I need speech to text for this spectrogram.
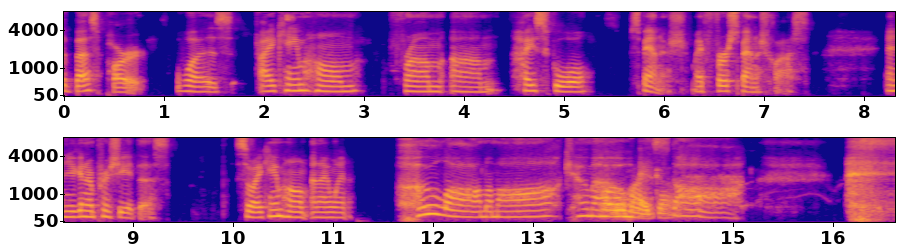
the best part was i came home from um, high school spanish my first spanish class. And you're going to appreciate this. So i came home and i went hola mama. Como oh my god.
